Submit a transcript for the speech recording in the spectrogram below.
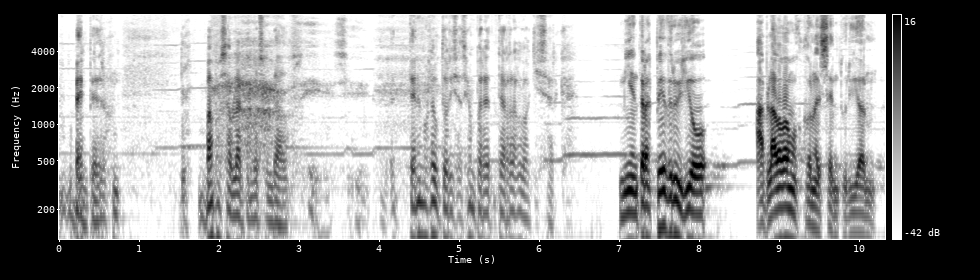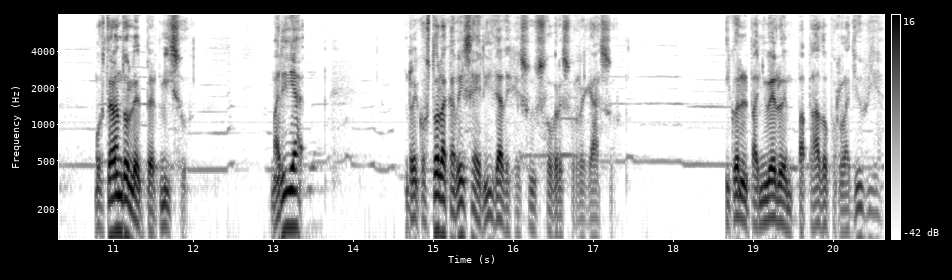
Ven, Pedro. Vamos a hablar con los soldados. Tenemos la autorización para enterrarlo aquí cerca. Mientras Pedro y yo hablábamos con el centurión, mostrándole el permiso, María recostó la cabeza herida de Jesús sobre su regazo y con el pañuelo empapado por la lluvia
